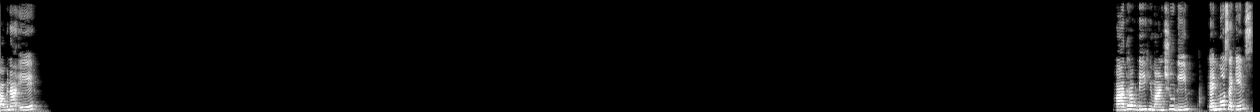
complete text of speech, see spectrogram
Bhavna A. Madhav D Himanshu D ten more seconds.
